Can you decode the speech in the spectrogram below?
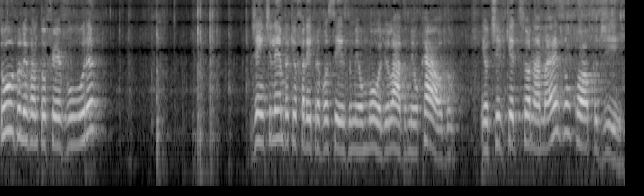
Tudo levantou fervura. Gente, lembra que eu falei para vocês do meu molho lá, do meu caldo? Eu tive que adicionar mais um copo de,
